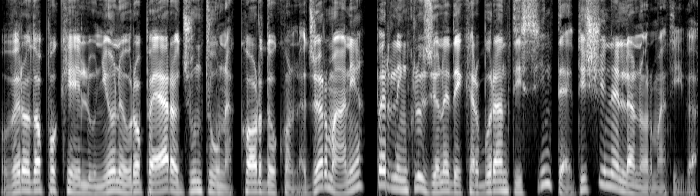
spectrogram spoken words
ovvero dopo che l'Unione Europea ha raggiunto un accordo con la Germania per l'inclusione dei carburanti sintetici nella normativa.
